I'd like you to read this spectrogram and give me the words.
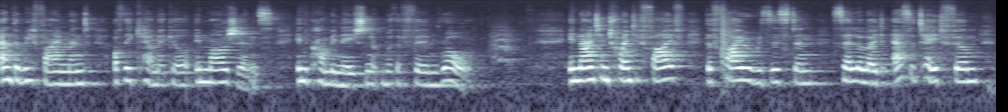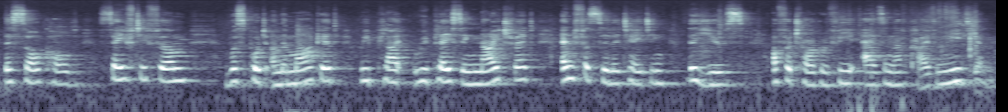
and the refinement of the chemical emulsions in combination with the film roll. In 1925, the fire resistant celluloid acetate film, the so called safety film, was put on the market, repli- replacing nitrate and facilitating the use of photography as an archival medium.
